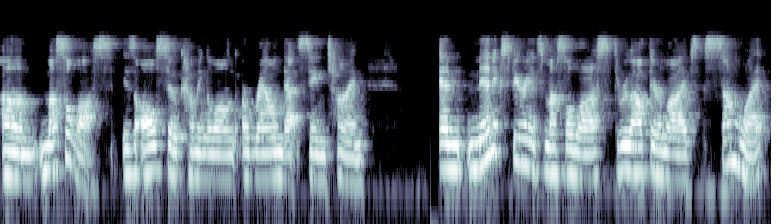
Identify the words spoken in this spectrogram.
Um, muscle loss is also coming along around that same time. And men experience muscle loss throughout their lives somewhat,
